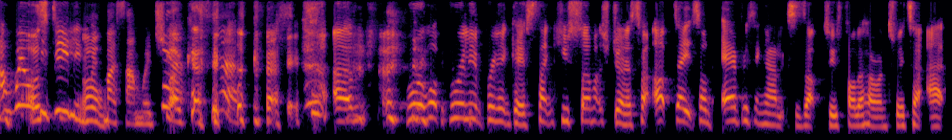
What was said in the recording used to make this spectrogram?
I will I was, be dealing oh, with my sandwich. Yeah. Okay. Yeah. okay. Um, what brilliant, brilliant gifts. Thank you so much Jonas. For updates on everything Alix is up to, follow her on Twitter at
